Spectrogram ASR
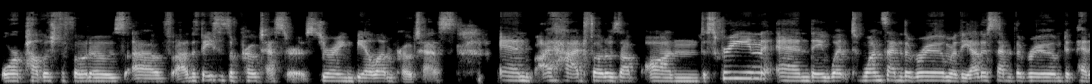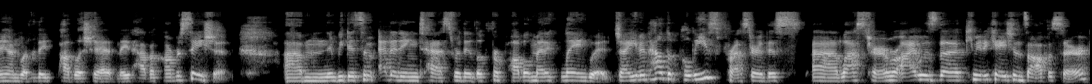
or publish the photos of uh, the faces of protesters during BLM protests? And I had photos up on the screen and they went to one side of the room or the other side of the room, depending on whether they'd publish it and they'd have a conversation. Um, we did some editing tests where they look for problematic language. I even held a police presser this uh, last term where I was the communications officer.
